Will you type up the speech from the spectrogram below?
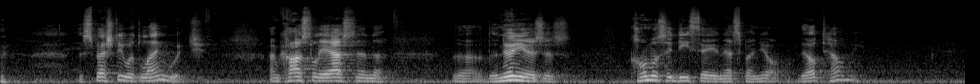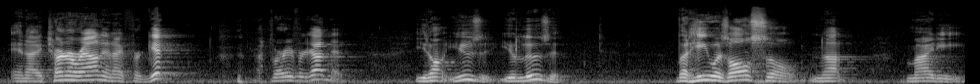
especially with language. I'm constantly asking the, the, the Nunezes, ¿Cómo se dice en español? They'll tell me. And I turn around and I forget. I've already forgotten it. You don't use it, you lose it. But he was also not mighty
